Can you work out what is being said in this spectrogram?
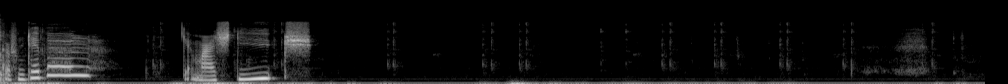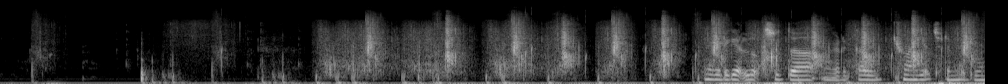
crafting table. Get my sticks. I'm gonna get lots of dirt. I'm gonna go try and get to the middle.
